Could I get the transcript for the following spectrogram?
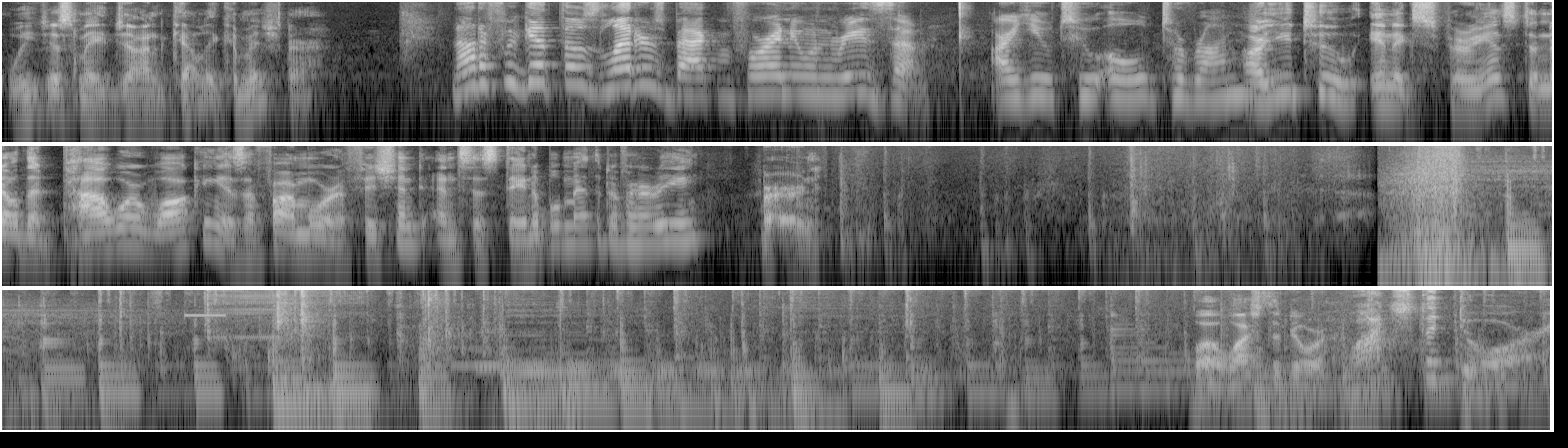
We just made John Kelly commissioner. Not if we get those letters back before anyone reads them. Are you too old to run? Are you too inexperienced to know that power walking is a far more efficient and sustainable method of hurrying? Burn. Well, watch the door. Watch the door.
